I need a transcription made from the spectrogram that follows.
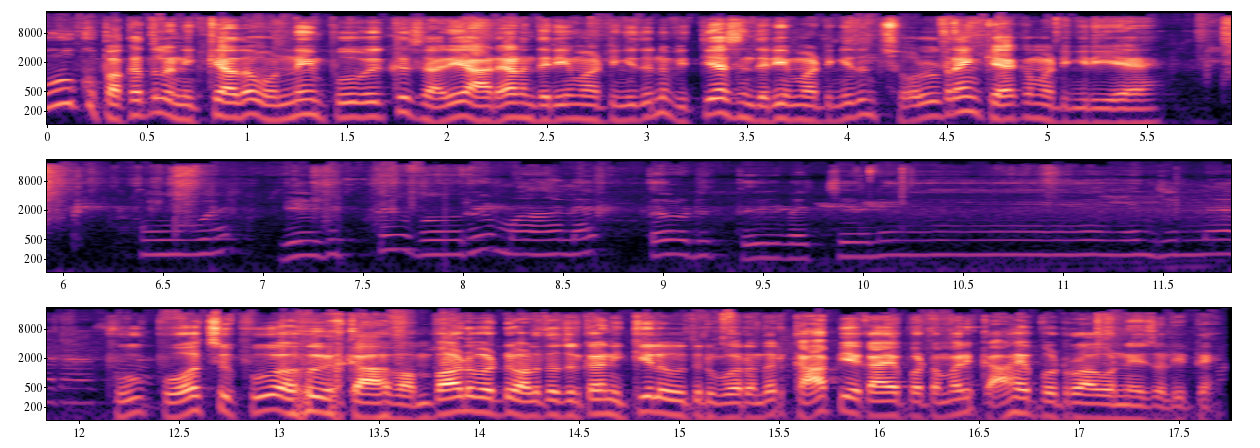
பூக்கு பக்கத்தில் நிற்காத ஒன்றையும் பூவுக்கு சரியாக அடையாளம் தெரிய மாட்டேங்குதுன்னு வித்தியாசம் தெரிய மாட்டேங்குதுன்னு சொல்கிறேன் கேட்க மாட்டேங்கிறியே. பூவை எடுத்து ஒரு மாலை தொடுத்து வச்சனே. பூ போச்சு பூ அவங்க கா வம்பாடு பட்டு வளர்த்து வச்சிருக்காங்க கீழே ஊற்றிட்டு போகிற காப்பியை காய போட்ட மாதிரி காய போட்டுருவா ஒன்றே சொல்லிட்டேன்.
